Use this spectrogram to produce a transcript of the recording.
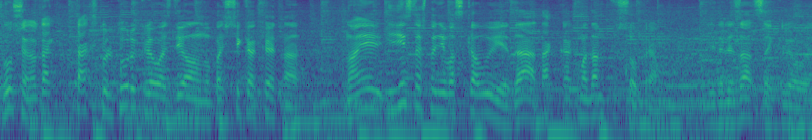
Слушай, ну так, так скульптуры клево сделаны, ну почти как это. Но они единственное, что не восковые, да, а так как мадам Тюсо прям. Детализация клевая.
